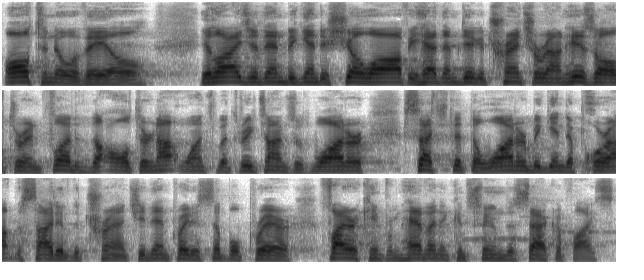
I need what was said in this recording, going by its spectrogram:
All to no avail. Elijah then began to show off. He had them dig a trench around his altar and flooded the altar not once, but three times with water, such that the water began to pour out the side of the trench. He then prayed a simple prayer. Fire came from heaven and consumed the sacrifice.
